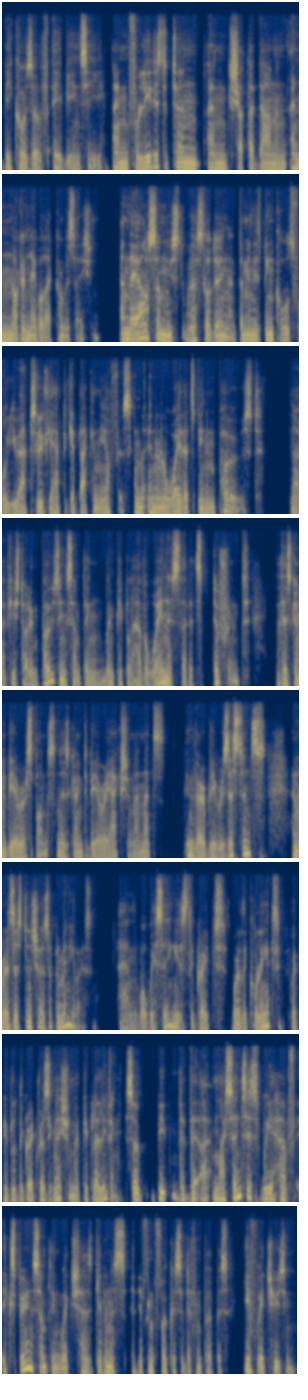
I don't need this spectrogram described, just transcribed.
because of A, B, and C. And for leaders to turn and shut that down and, and not enable that conversation. And there are some who, are still doing that. I mean, there's been calls for you absolutely have to get back in the office, and, and in a way that's been imposed. Now, if you start imposing something when people have awareness that it's different, there's going to be a response and there's going to be a reaction. And that's invariably resistance. And resistance shows up in many ways. And what we're seeing is the great, what are they calling it? Where people, the great resignation, where people are leaving. So the, the, uh, my sense is we have experienced something which has given us a different focus, a different purpose, if we're choosing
